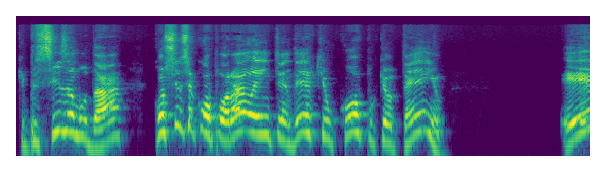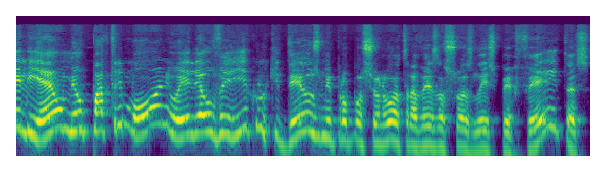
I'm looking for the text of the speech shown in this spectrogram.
que precisa mudar. Consciência corporal é entender que o corpo que eu tenho, ele é o meu patrimônio, ele é o veículo que Deus me proporcionou através das suas leis perfeitas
